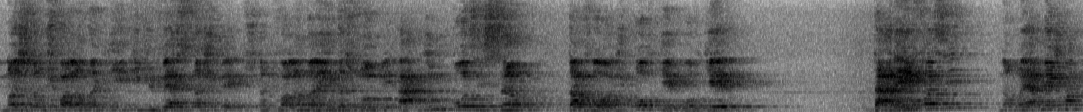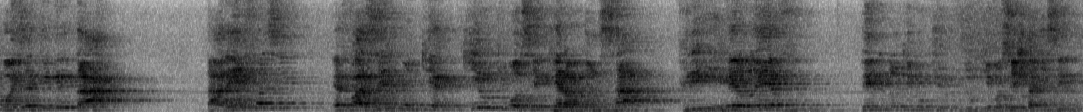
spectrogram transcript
E nós estamos falando aqui em diversos aspectos. Estamos falando ainda sobre a imposição da voz. Por quê? Porque dar ênfase não é a mesma coisa que gritar. Dar ênfase é fazer com que aquilo que você quer alcançar crie relevo dentro do que, do que você está dizendo.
